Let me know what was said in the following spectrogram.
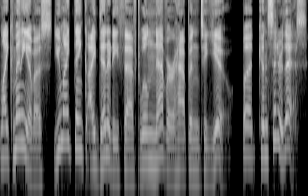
Like many of us, you might think identity theft will never happen to you. But consider this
